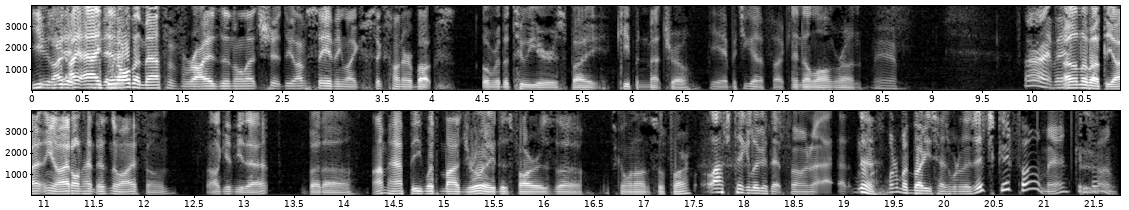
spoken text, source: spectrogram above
You- dude, you'd I, have- I, I did all the math with Verizon, all that shit, dude. I'm saving like six hundred bucks over the two years by keeping Metro Yeah, but you got to fucking in the long run. yeah. All right, man. I don't know about the. i- You know, I don't have. There's no iPhone. I'll give you that. But uh, I'm happy with my Droid as far as uh, what's going on so far. I'll have to take a look at that phone. I, I, Yeah. One of my buddies has one of those. It's a good phone, man. Good phone.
